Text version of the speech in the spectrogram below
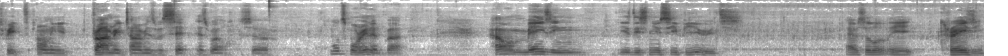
tweaked. Only primary timings were set as well. So lots more in it, but how amazing is this new CPU? It's absolutely crazy.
